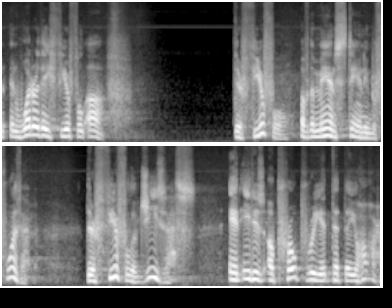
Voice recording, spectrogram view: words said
And, and what are they fearful of? They're fearful of the man standing before them. They're fearful of Jesus. And it is appropriate that they are.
